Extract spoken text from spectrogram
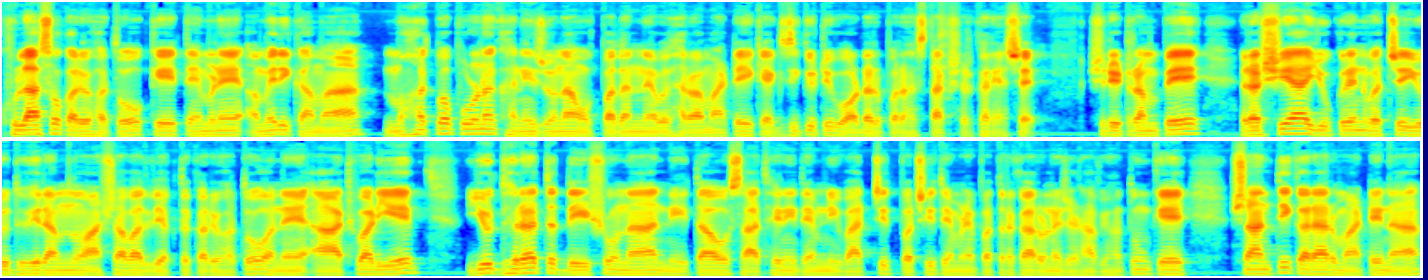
ખુલાસો કર્યો હતો કે તેમણે અમેરિકામાં મહત્વપૂર્ણ ખનિજોના ઉત્પાદનને વધારવા માટે એક એક્ઝિક્યુટિવ ઓર્ડર પર હસ્તાક્ષર કર્યા છે. શ્રી ટ્રમ્પે રશિયા યુક્રેન વચ્ચે યુદ્ધ વિરામનો આશાવાદ વ્યક્ત કર્યો હતો અને આ અઠવાડિયે યુદ્ધરત દેશોના નેતાઓ સાથેની તેમની વાતચીત પછી તેમણે પત્રકારોને જણાવ્યું હતું કે શાંતિ કરાર માટેના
